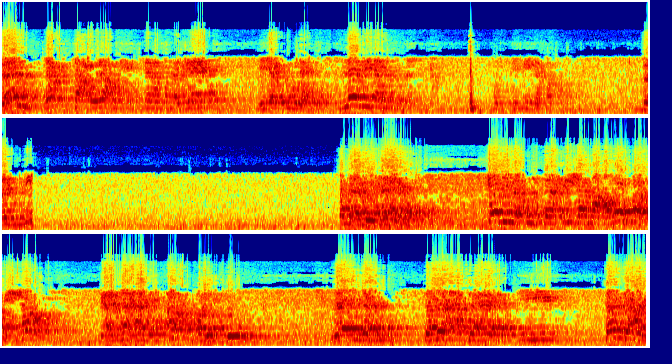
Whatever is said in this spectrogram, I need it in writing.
بل يفتح له الإسلام مجال ليكون لا من المسلمين فقط. بل من هذا كلمة الفاحشة معروفة في الشر لأنها من أخطر الذنوب لأن سماحة هذا الدين تجعل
